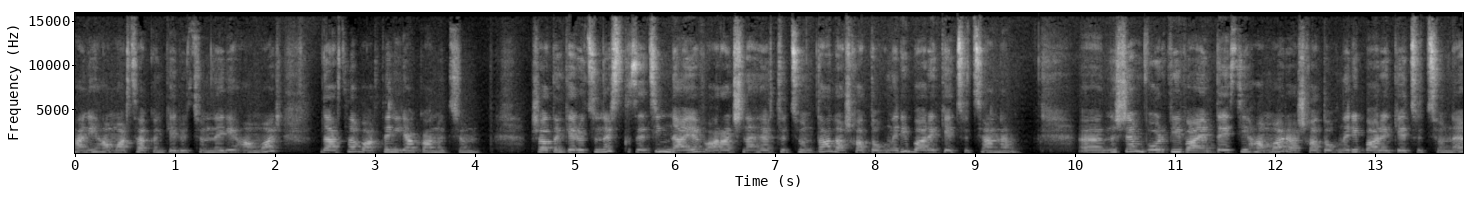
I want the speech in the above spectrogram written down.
քանի համարցակ ընկերությունների համար, դարձավ արդեն իրականություն։ Շատ ընկերություններ սկսեցին նաև առաջնահերթություն տալ աշխատողների բարեկեցությանը։ Նշեմ, որ Viva MTS-ի համար աշխատողների բարեկեցությունը,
